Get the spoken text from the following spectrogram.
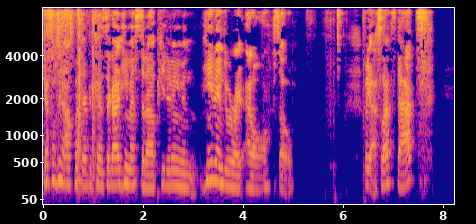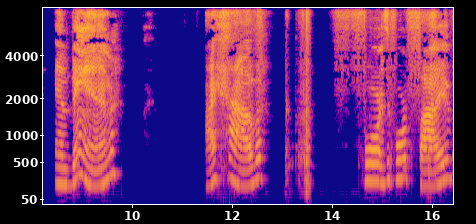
get something else put there because the guy, he messed it up. He didn't even, he didn't do it right at all. So, but yeah, so that's that. And then I have four, is it four? Five.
